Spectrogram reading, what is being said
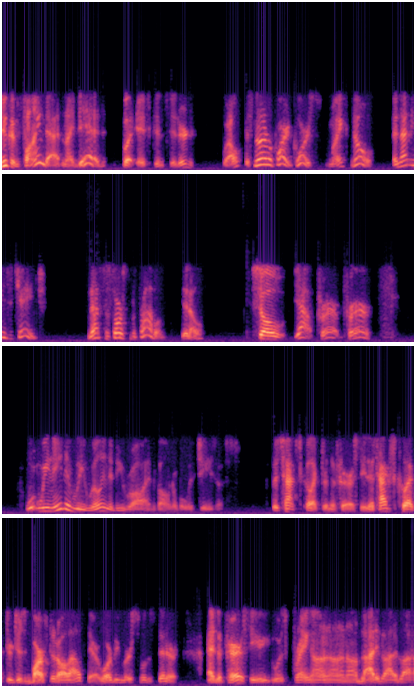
You can find that, and I did, but it's considered well, it's not a required course, Mike. No, and that needs to change. And that's the source of the problem, you know. So yeah, prayer, prayer. We need to be willing to be raw and vulnerable with Jesus. The tax collector and the Pharisee. The tax collector just barfed it all out there. Lord, be merciful to sinner. And the Pharisee was praying on and on and on, blah, blah, blah, blah.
